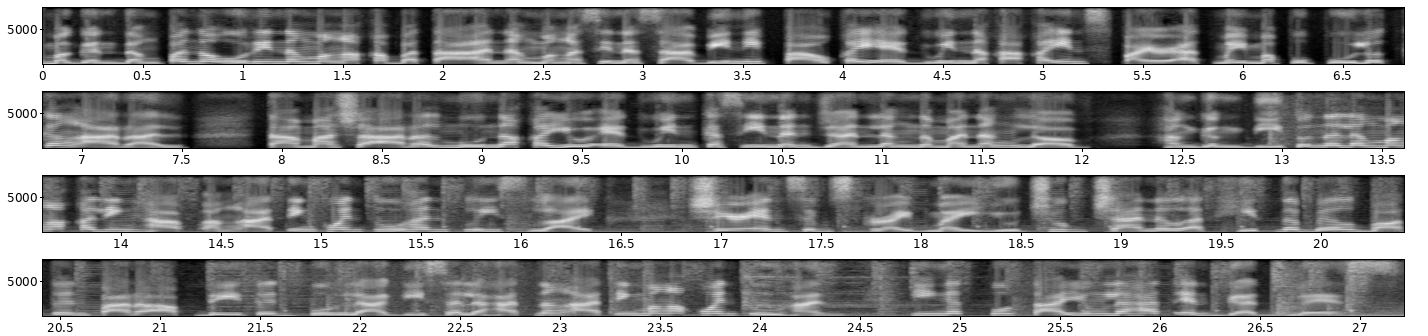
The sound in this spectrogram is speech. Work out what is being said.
magandang panoorin ng mga kabataan ang mga sinasabi ni Pau kay Edwin nakaka-inspire at may mapupulot kang aral. Tama siya aral muna kayo Edwin kasi nandyan lang naman ang love. Hanggang dito na lang mga kalinghap ang ating kwentuhan please like, share and subscribe my YouTube channel at hit the bell button para updated po lagi sa lahat ng ating mga kwentuhan. Ingat po tayong lahat and God bless.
